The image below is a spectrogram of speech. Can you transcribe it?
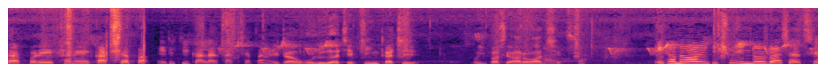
তারপরে এখানে কাঠচাপা এটা কি কালার কাঠচাপা হ্যাঁ, এটা হলুদ আছে পিঙ্ক আছে ওই পাশে আরও আছে। আচ্ছা। এখানেও আরও কিছু ইনডোর গাছ আছে?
